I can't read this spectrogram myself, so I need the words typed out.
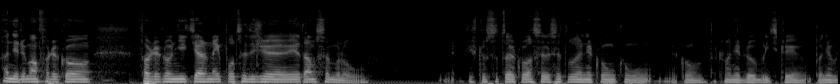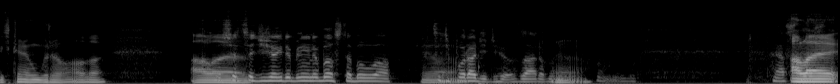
A někdy mám fakt jako, fakt jako nítěrný pocit, že je tam se mnou. Těžko se to jako asi vysvětluje někomu, komu jako takhle někdo blízký, úplně blízký neumřel, ale ale... Prostě cítíš, jak kdyby někdo byl s tebou a chce ti poradit, že jo, zároveň. Jo. Jasně, ale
